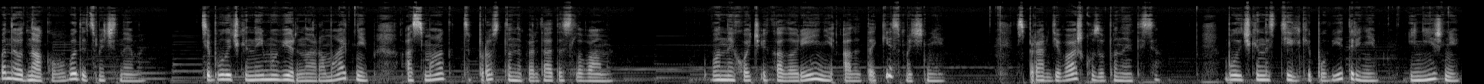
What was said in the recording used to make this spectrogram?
вони однаково будуть смачними. Ці булочки неймовірно ароматні, а смак це просто не передати словами. Вони, хоч і калорійні, але такі смачні. Справді важко зупинитися. Булочки настільки повітряні і ніжні,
